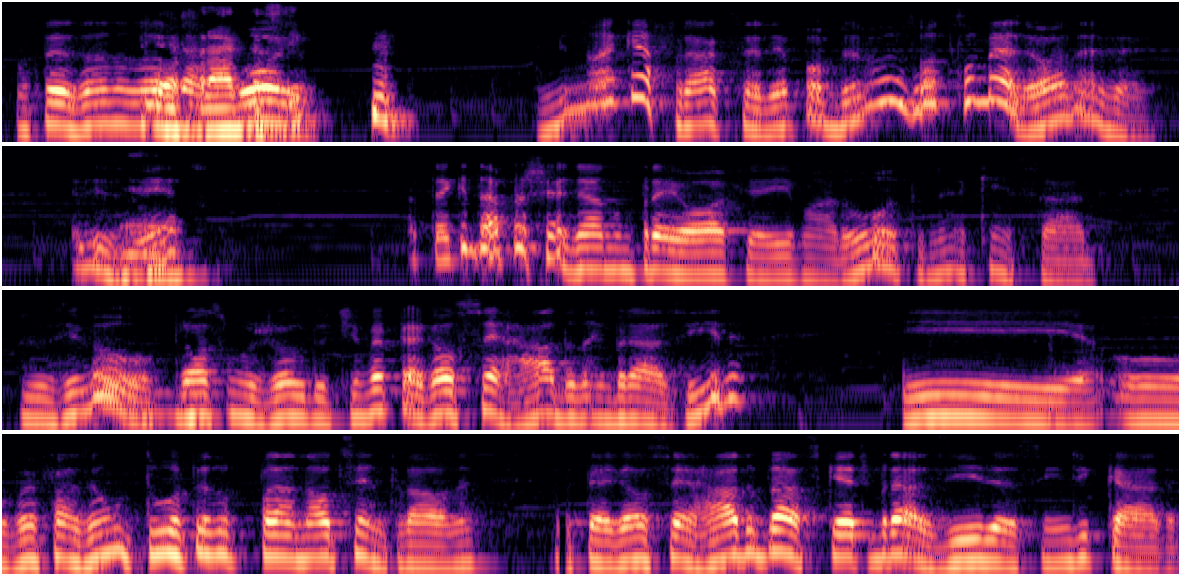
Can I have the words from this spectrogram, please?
Estão precisando do Ele nosso é fraco apoio. assim. Não é que é fraco, Celinho. O problema é os outros são melhores, né, velho? Felizmente. Até que dá para chegar num playoff aí maroto, né? Quem sabe. Inclusive o próximo jogo do time vai pegar o Cerrado lá em Brasília e o, vai fazer um tour pelo Planalto Central, né? Vai pegar o Cerrado e o Basquete Brasília, assim, de cara.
